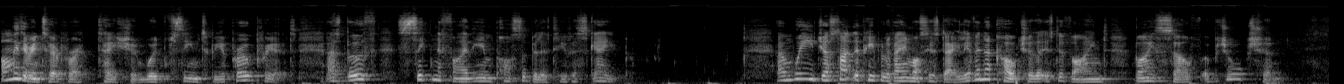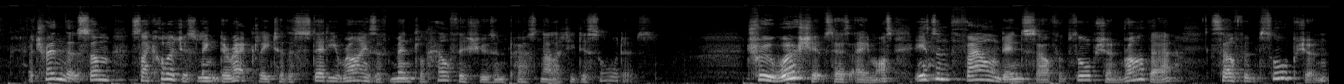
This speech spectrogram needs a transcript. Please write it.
either interpretation would seem to be appropriate, as both signify the impossibility of escape. And we, just like the people of Amos's day, live in a culture that is defined by self absorption. A trend that some psychologists link directly to the steady rise of mental health issues and personality disorders. True worship, says Amos, isn't found in self absorption. Rather, self absorption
